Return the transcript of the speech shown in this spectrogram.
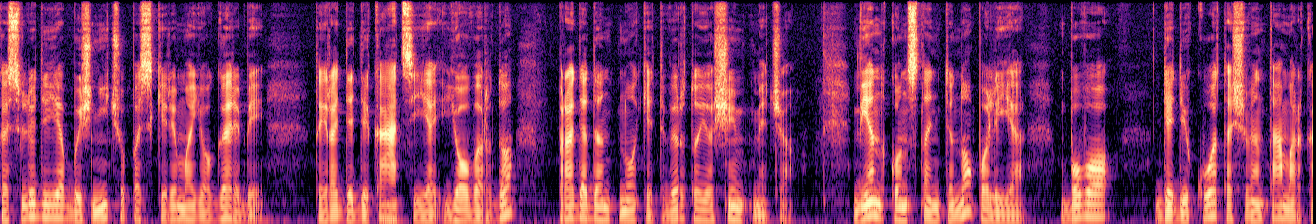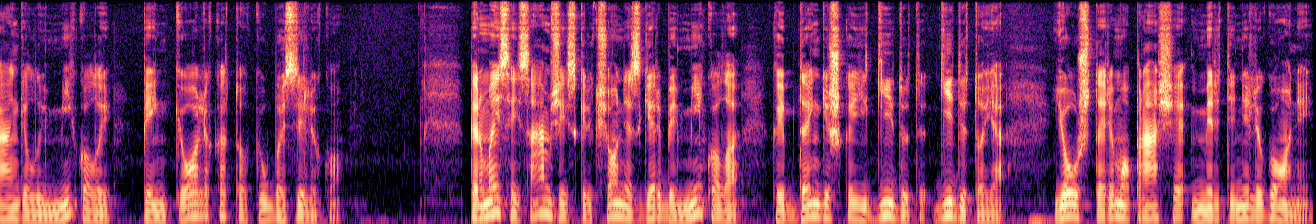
kas liudyja bažnyčių paskirimą jo garbiai. Tai yra dedikacija jo vardu, pradedant nuo ketvirtojo šimtmečio. Vien Konstantinopolyje buvo dedikuota šventam arkangelui Mykolui 15 tokių bazilikų. Pirmaisiais amžiais krikščionys gerbė Mykolą kaip dangiškai gydytoją, jo užtarimo prašė mirtini ligoniai.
